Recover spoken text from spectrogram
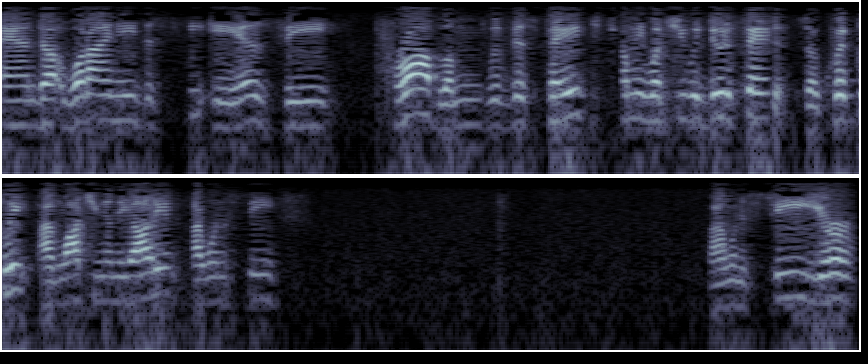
And uh, what I need to see is the problems with this page. Tell me what you would do to fix it. So quickly, I'm watching in the audience. I want to see. I want to see your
